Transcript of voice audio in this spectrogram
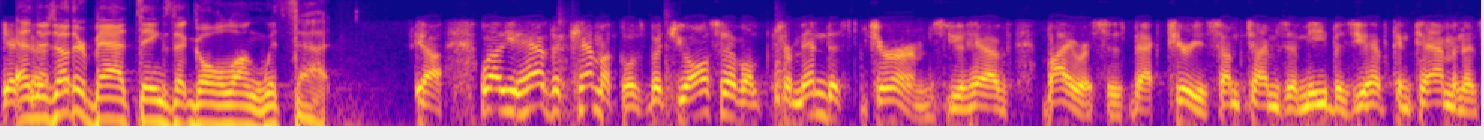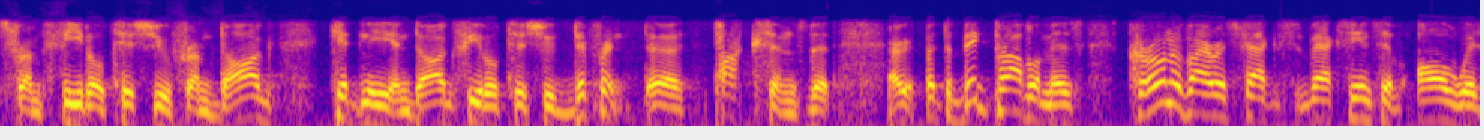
Yeah, and there's other bad things that go along with that. Yeah. Well, you have the chemicals, but you also have a tremendous germs. You have viruses, bacteria, sometimes amoebas. You have contaminants from fetal tissue, from dog kidney and dog fetal tissue, different uh, toxins that are. But the big problem is coronavirus vac- vaccines have always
